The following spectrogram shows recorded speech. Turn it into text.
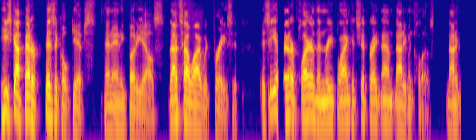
he's got better physical gifts than anybody else. That's how I would phrase it. Is he a better player than Reed Blankenship right now? Not even close. Not even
